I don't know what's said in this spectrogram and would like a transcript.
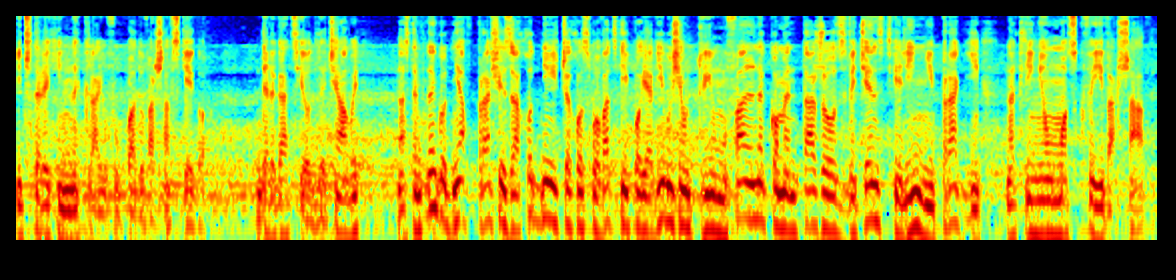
i czterech innych krajów Układu Warszawskiego. Delegacje odleciały. Następnego dnia w prasie zachodniej i czechosłowackiej pojawiły się triumfalne komentarze o zwycięstwie linii Pragi nad linią Moskwy i Warszawy.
